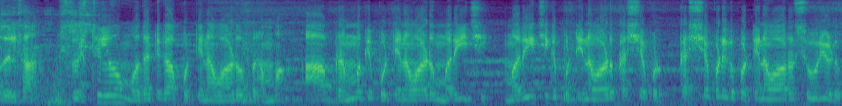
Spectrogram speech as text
తెలుసా? సృష్టిలో మొదటగా పుట్టినవాడు బ్రహ్మ. ఆ బ్రహ్మకి పుట్టినవాడు మరీచి. మరీచికి పుట్టినవాడు కశ్యపుడు. కశ్యపుడికి పుట్టినవాడు సూర్యుడు.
